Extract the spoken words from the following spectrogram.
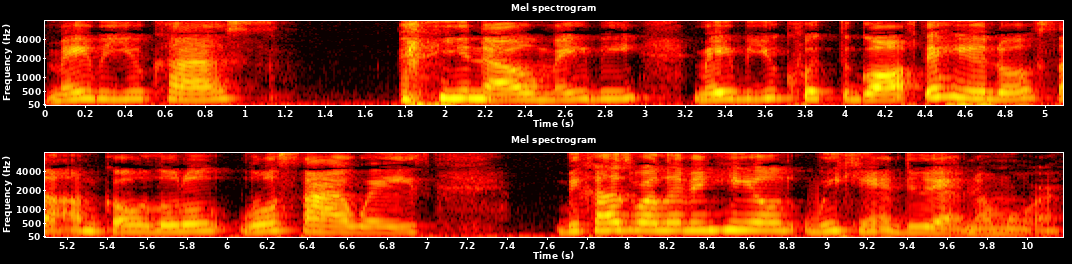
maybe you cuss. you know, maybe maybe you quick to go off the handle something go a little little sideways. Because we're living healed, we can't do that no more.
